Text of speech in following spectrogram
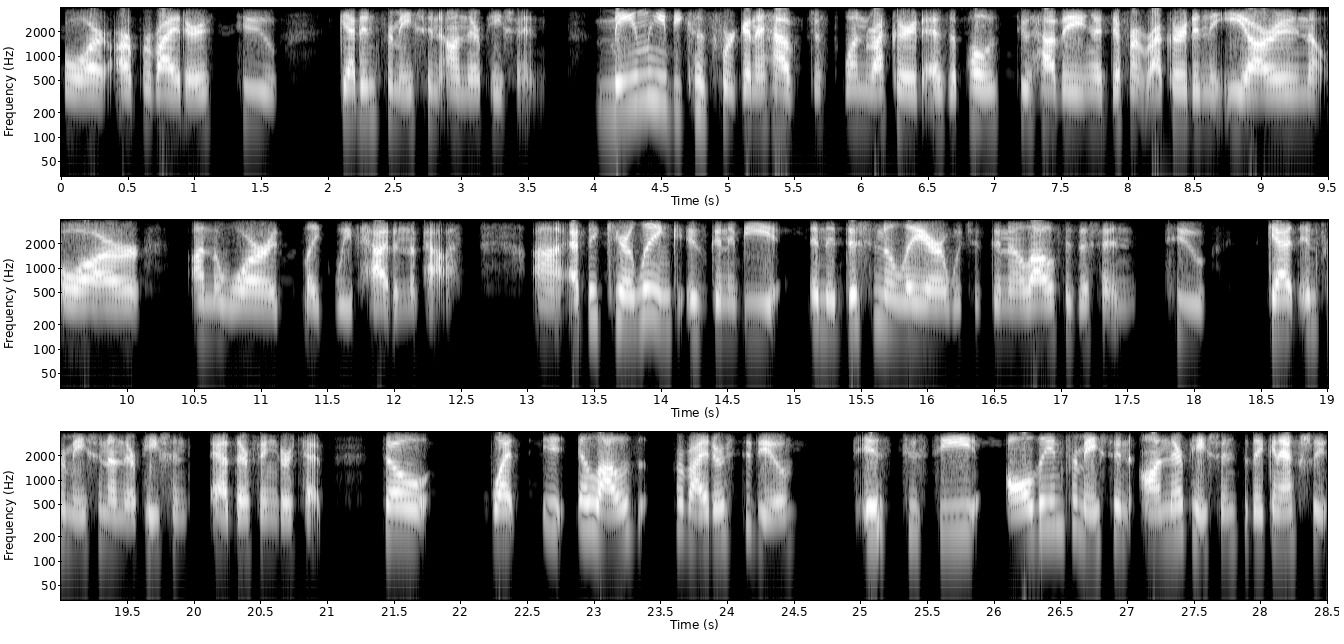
for our providers to get information on their patients. Mainly because we're going to have just one record as opposed to having a different record in the ER and the OR on the wards like we've had in the past. Uh, Epic Care Link is going to be an additional layer which is going to allow physicians to get information on their patients at their fingertips. So what it allows providers to do is to see all the information on their patients so they can actually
